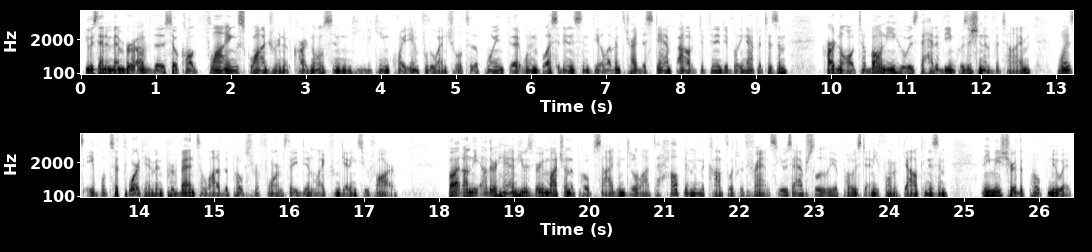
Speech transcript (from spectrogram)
He was then a member of the so called Flying Squadron of cardinals, and he became quite influential to the point that when Blessed Innocent XI tried to stamp out definitively nepotism, Cardinal Ottoboni, who was the head of the Inquisition of the time, was able to thwart him and prevent a lot of the Pope's reforms that he didn't like from getting too far. But on the other hand, he was very much on the Pope's side and did a lot to help him in the conflict with France. He was absolutely opposed to any form of Gallicanism, and he made sure the Pope knew it.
